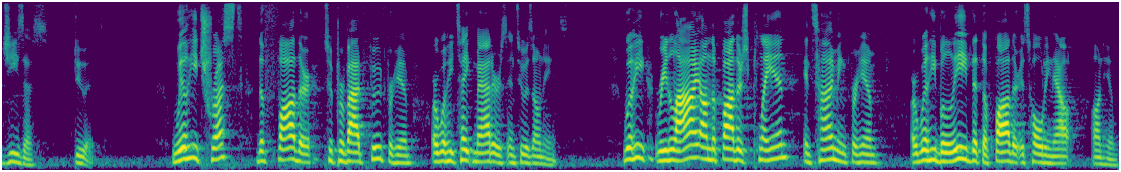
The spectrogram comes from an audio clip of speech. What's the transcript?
Jesus do it? Will he trust the Father to provide food for him, or will he take matters into his own hands? Will he rely on the Father's plan and timing for him, or will he believe that the Father is holding out on him?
